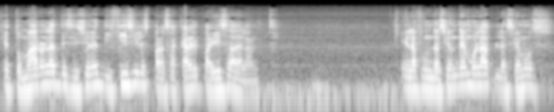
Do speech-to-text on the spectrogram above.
que tomaron las decisiones difíciles para sacar el país adelante. En la Fundación Demolab le, hacemos,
